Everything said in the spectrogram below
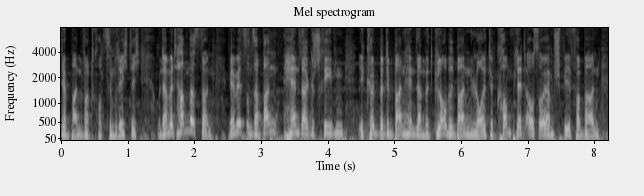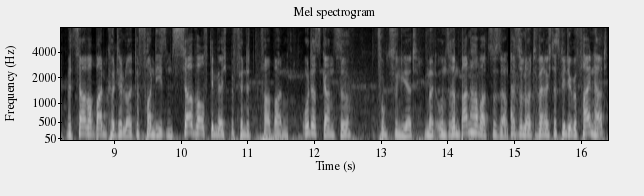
Der Bann war trotzdem richtig. Und damit haben wir es dann. Wir haben jetzt unseren Bannhändler geschrieben. Ihr könnt mit dem Bannhändler mit Global Bann Leute komplett aus eurem Spiel verbannen. Mit Server Bann könnt ihr Leute von diesem Server, auf dem ihr euch befindet, verbannen. Und das Ganze funktioniert mit unserem Bannhammer zusammen. Also Leute, wenn euch das Video gefallen hat,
